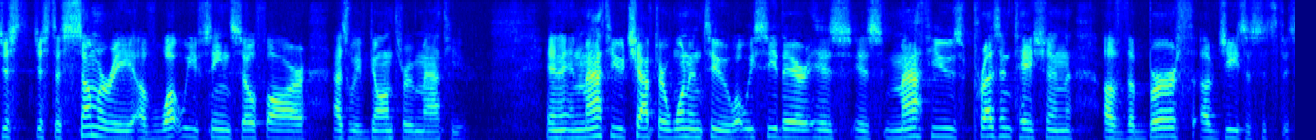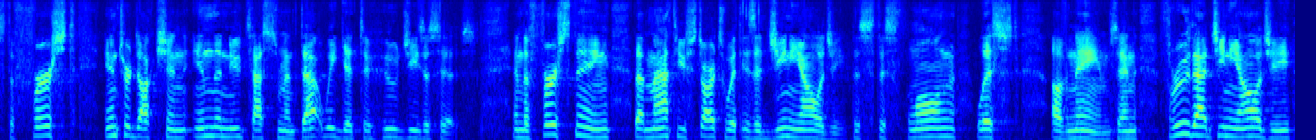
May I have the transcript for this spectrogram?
just, just a summary of what we've seen so far as we've gone through Matthew. In, in Matthew chapter 1 and 2, what we see there is, is Matthew's presentation of the birth of Jesus. It's, it's the first introduction in the New Testament that we get to who Jesus is. And the first thing that Matthew starts with is a genealogy, this, this long list of names. And through that genealogy,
